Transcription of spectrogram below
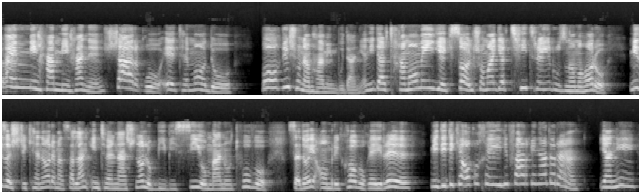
و این میهم میهنه شرق و اعتماد و باقیشون هم همین بودن. یعنی در تمام این یک سال شما اگر تیتر این روزنامه ها رو میذاشتی کنار مثلا اینترنشنال و بی بی سی و من و تو و صدای آمریکا و غیره می‌دیدی که آقا خیلی فرقی ندارن. یعنی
